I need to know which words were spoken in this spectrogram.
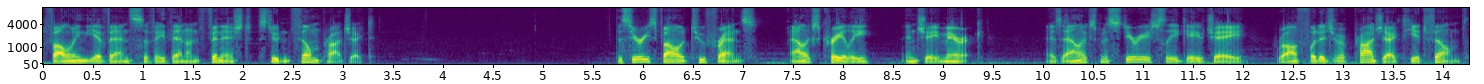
following the events of a then unfinished student film project. The series followed two friends, Alex Kralie and Jay Merrick, as Alex mysteriously gave Jay raw footage of a project he had filmed.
